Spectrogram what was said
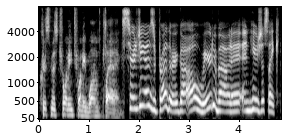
Christmas 2021 planning. Sergio's brother got all weird about it, and he was just like,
